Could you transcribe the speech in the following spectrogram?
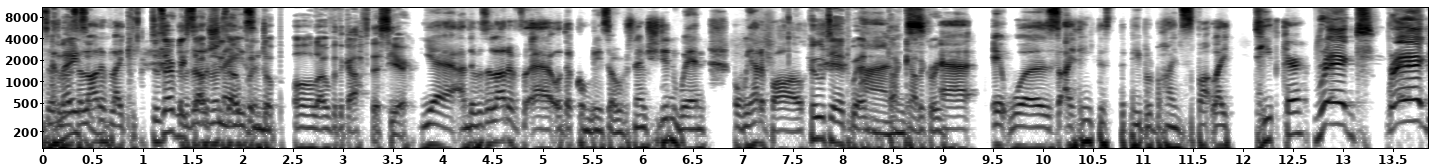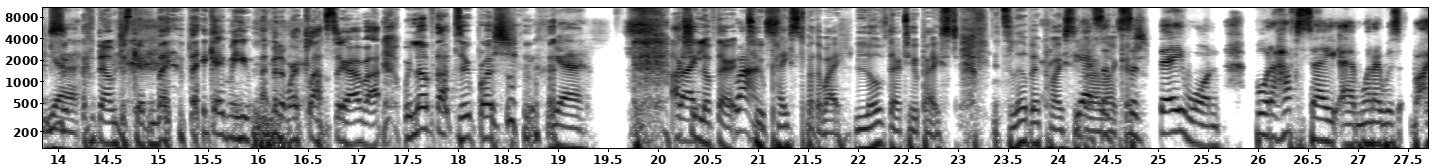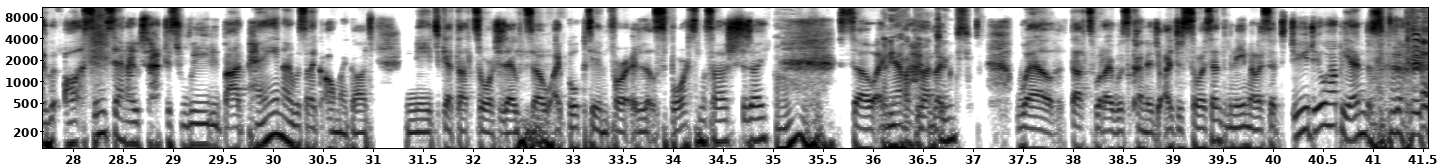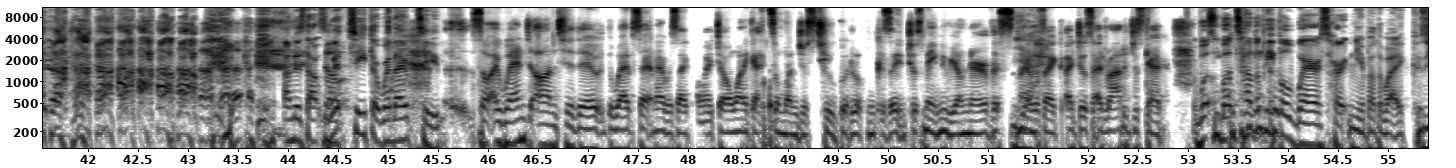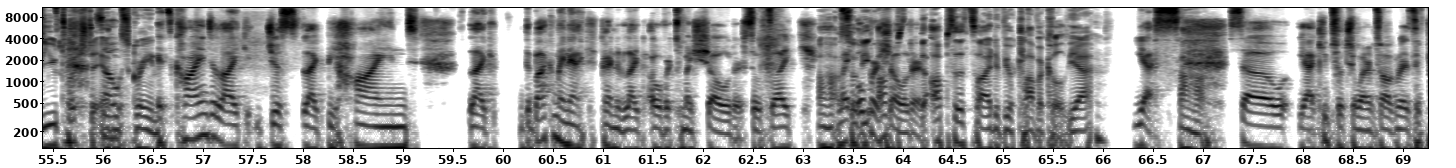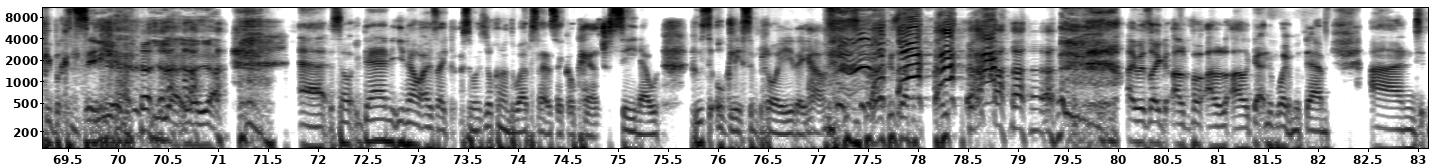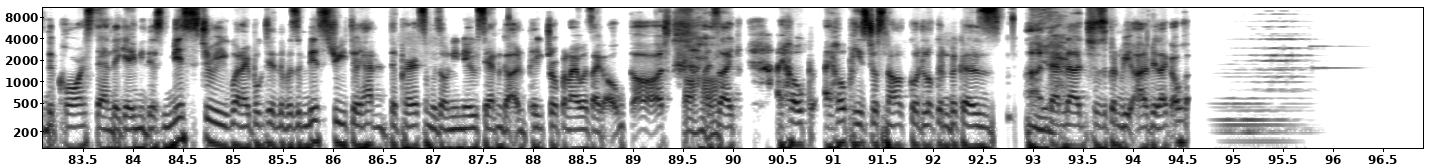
So there was a lot of like Deservedly There was a so. She's amazing- opened up all over the gaff this year. yeah, and there was a lot of uh, other companies that were now she didn't win, but we had a ball. Who did win that category? Uh, it was I think this, the people behind Spotlight Teeth Care. Rigged, rigged. Yeah. No, I'm just kidding. They, they gave me a bit of work last year. We love that toothbrush. Yeah, Actually, Like, love their grand. toothpaste. By the way, love their toothpaste. It's a little bit pricey, yeah. but I So, like so it. they won, but I have to say, um, when I was, I oh, since then I just had this really bad pain. I was like, oh my god, need to get that sorted out. So Mm-hmm. I booked in for a little sports massage today. Oh, So I any never happy had like, well, that's what I was kind of. I just so I sent them an email. I said, do you do happy endings? and is that So- with teeth or without teeth? so I went onto the the website and I was like, oh, I don't want to get someone just too good looking because it just made me real nervous. Yeah. I was like, I just, I'd rather just get. Well, well tell the people where it's hurting you, by the way, because you touched it So on screen. It's kind of like just like behind, like the back of my neck, kind of like over to my shoulder. So it's like Uh-huh. my So the upper shoulder. the opposite side of your clavicle. Yeah. Yes. Uh-huh. So yeah, I keep switching when I'm talking about it if people can see. Yeah, yeah, yeah, Uh, so then, you know, I was like, so I was looking on the website. I was like, okay, I'll just see now who's the ugliest employee they have. so I was like, I was like, I'll, I'll, I'll get an appointment with them. And the course, then they gave me this mystery when I booked in. There was a mystery. They had the person was only new, so they hadn't gotten picked up. And I was like, oh God. I Uh-huh. was like, I hope, I hope he's just not good looking because uh, Yeah. then that's just going to be, I'll be like, oh,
